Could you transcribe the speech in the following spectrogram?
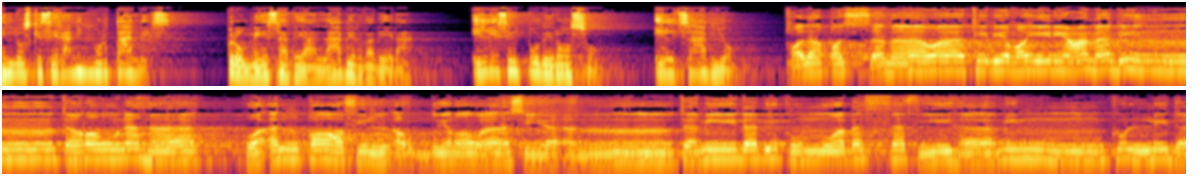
en los que serán inmortales. Promesa de Alá verdadera. Él es el poderoso, el sabio. خلق السماوات بغير عمد ترونها وألقى في الأرض رواسي أن تميد بكم وبث فيها من كل دابة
